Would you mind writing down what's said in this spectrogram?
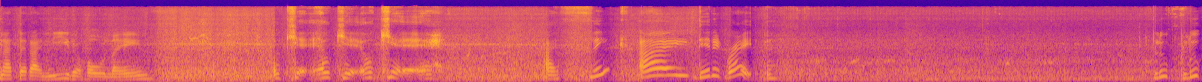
Not that I need a whole lane. Okay, okay, okay. I think I did it right. Bloop, bloop.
